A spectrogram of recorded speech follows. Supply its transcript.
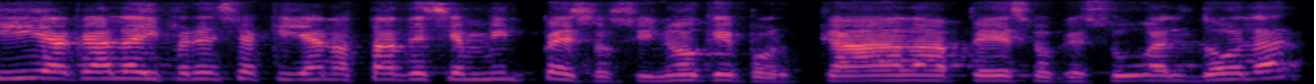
y acá la diferencia es que ya no estás de 100 mil pesos, sino que por cada peso que suba el dólar,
